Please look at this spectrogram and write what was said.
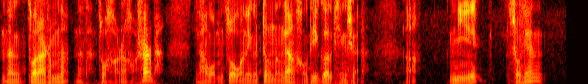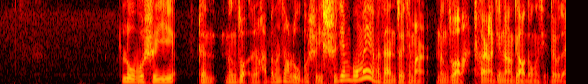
那做点什么呢？那咱做好人好事儿吧。你看，我们做过那个正能量好的哥的评选啊，你首先路不拾遗，这能做，还不能叫路不拾遗，拾金不昧吧？咱最起码能做吧？车上经常掉东西，对不对？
